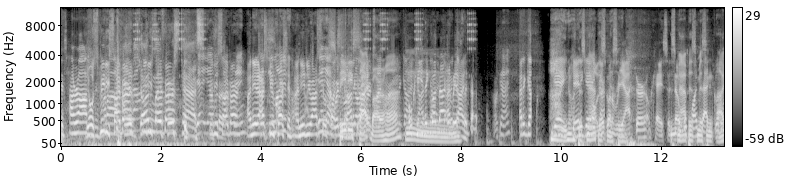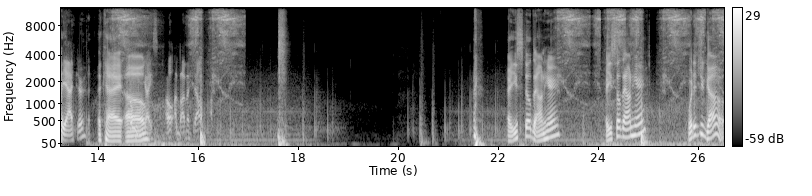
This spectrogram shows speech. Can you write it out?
It's haram. Yo, Speedy Haram. Cyber. Speedy Cyber. task. Yeah, yeah, Speedy sure. Cyber. I need to ask you a question. I need you to ask Yeah, you a yeah, where question. do you Speedy want to go? sidebar, huh? Okay, I think about that. Maybe Guy. I'll like that. Okay. Had a guy. Ah, Gay, you know what gay, this gay. map Oh, they're is going to missing? reactor. Okay, so This no map is like that. missing. Go to I- reactor. Okay. Oh, Oh. guys. Oh, I'm by myself. Are you still down here? Are you still down here? Where did you go?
